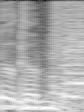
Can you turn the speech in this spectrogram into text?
feel the.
